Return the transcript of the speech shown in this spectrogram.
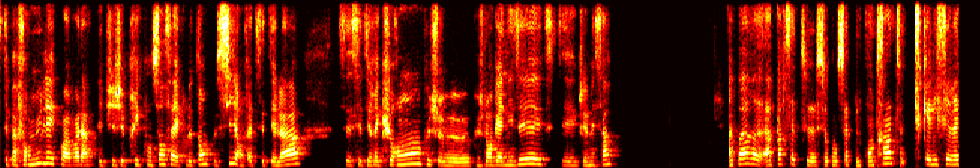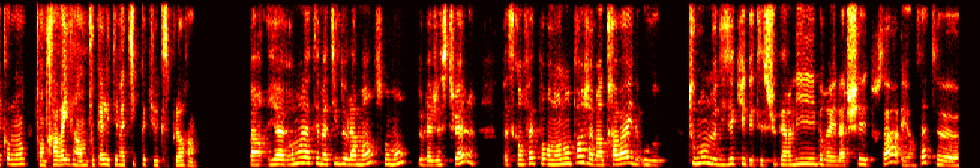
c'était pas formulé, quoi, voilà. Et puis j'ai pris conscience avec le temps que si, en fait, c'était là, c'était récurrent, que je, que je l'organisais, que, que j'aimais ça. À part, à part cette, ce concept de contrainte, tu qualifierais comment ton travail, enfin, en tout cas les thématiques que tu explores? Ben, Il y a vraiment la thématique de la main en ce moment, de la gestuelle, parce qu'en fait, pendant longtemps, j'avais un travail où tout le monde me disait qu'il était super libre et lâché et tout ça. Et en fait, euh,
